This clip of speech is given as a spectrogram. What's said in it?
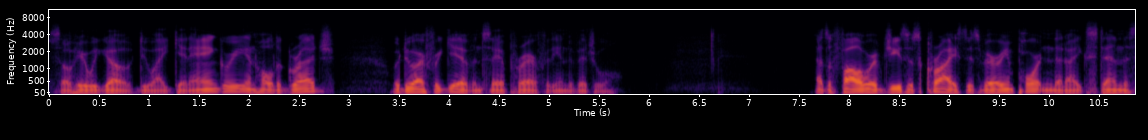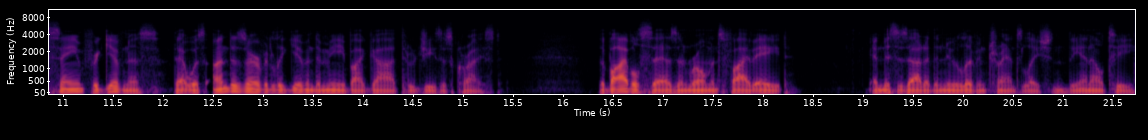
So here we go. Do I get angry and hold a grudge, or do I forgive and say a prayer for the individual? As a follower of Jesus Christ, it's very important that I extend the same forgiveness that was undeservedly given to me by God through Jesus Christ. The Bible says in Romans 5 8, and this is out of the New Living Translation, the NLT,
